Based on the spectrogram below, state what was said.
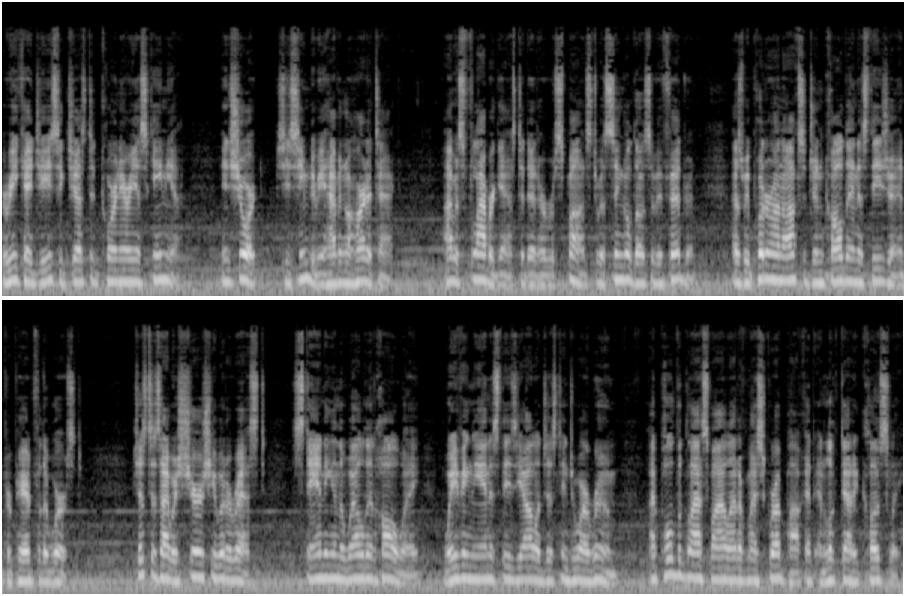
Her EKG suggested coronary ischemia. In short, she seemed to be having a heart attack. I was flabbergasted at her response to a single dose of ephedrine as we put her on oxygen, called anesthesia, and prepared for the worst. Just as I was sure she would arrest, standing in the well lit hallway, waving the anesthesiologist into our room, I pulled the glass vial out of my scrub pocket and looked at it closely.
